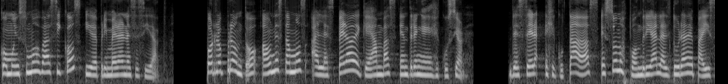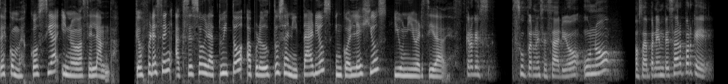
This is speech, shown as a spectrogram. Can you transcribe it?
como insumos básicos y de primera necesidad. Por lo pronto, aún estamos a la espera de que ambas entren en ejecución. De ser ejecutadas, esto nos pondría a la altura de países como Escocia y Nueva Zelanda, que ofrecen acceso gratuito a productos sanitarios en colegios y universidades. Creo que es súper necesario. Uno, o sea, para empezar, porque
